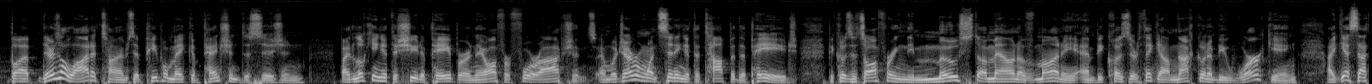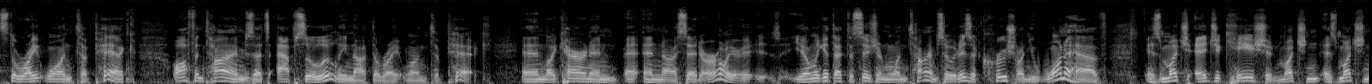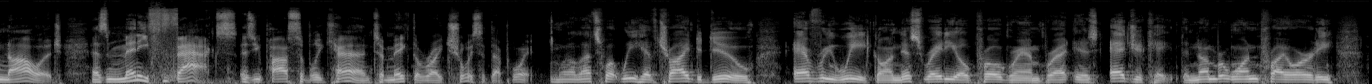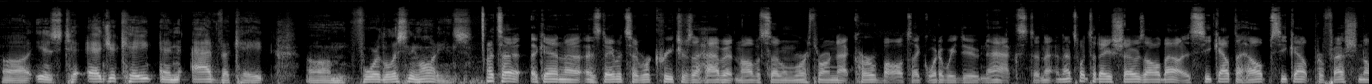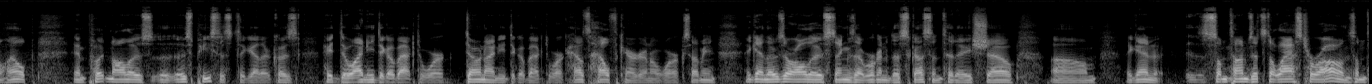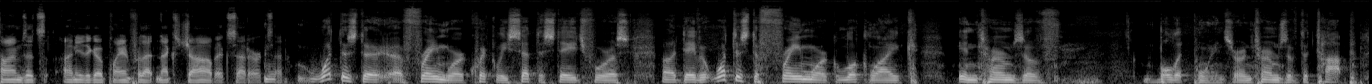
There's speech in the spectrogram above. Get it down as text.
but there's a lot of times that people make a pension decision by looking at the sheet of paper and they offer four options. And whichever one's sitting at the top of the page because it's offering the most amount of money and because they're thinking i'm not going to be working i guess that's the right one to pick. Oftentimes that's absolutely not the right one to pick and like Karen and and I said earlier, you only get that decision one time, so it is a crucial. And you want to have as much education, much as much knowledge, as many facts as you possibly can to make the right choice at that point. Well, that's what we have tried to do every week on this radio program, Brett, is educate. The number one priority uh, is to educate and advocate um, for the listening audience. That's a, again, uh, as David said, we're creatures of habit, and all of a sudden we're throwing that curveball. It's like, what do we do next? And, and that's what today's show is all about: is seek out the help, seek out professional help, and putting all those uh, those pieces together. Because hey, do I need to go back to work? Don't I need to go back to work? How's healthcare going to work? So I mean, again, those are all those things that we're going to discuss in today's show. Um, again, sometimes it's the last hurrah, and sometimes it's I need to go plan for that next job, et cetera, et cetera. What does the uh, framework quickly set the stage for us, uh, David? What does the framework look like in terms of bullet points or in terms of the top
